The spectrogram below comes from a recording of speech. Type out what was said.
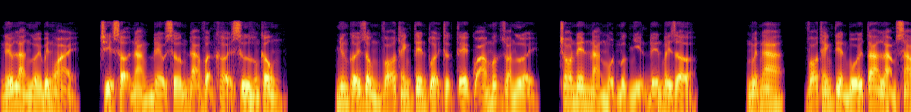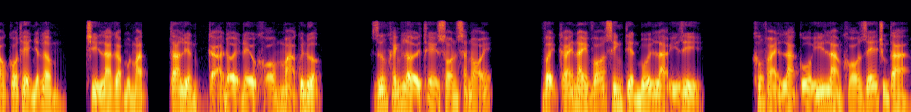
nếu là người bên ngoài, chỉ sợ nàng đều sớm đã vận khởi sư hương công. Nhưng cưới rồng võ thánh tên tuổi thực tế quá mức dọa người, cho nên nàng một mực nhịn đến bây giờ. Nguyệt nga, võ thánh tiền bối ta làm sao có thể nhận lầm, chỉ là gặp một mặt, ta liền cả đời đều khó mà quên được. Dương khánh lời thề son sắt nói vậy cái này võ sinh tiền bối là ý gì? Không phải là cố ý làm khó dễ chúng ta.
